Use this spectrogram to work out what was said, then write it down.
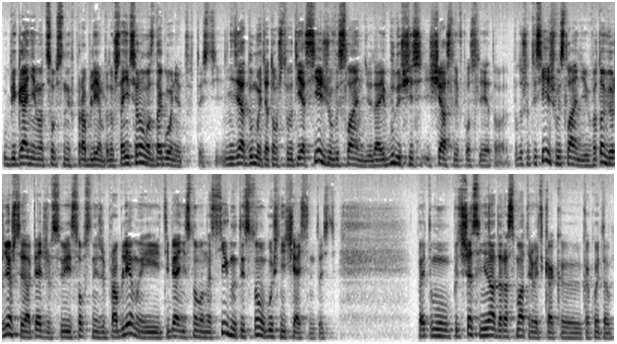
убеганием от собственных проблем, потому что они все равно вас догонят. То есть нельзя думать о том, что вот я съезжу в Исландию, да, и буду счастлив после этого. Потому что ты съедешь в Исландию, и потом вернешься опять же в свои собственные же проблемы, и тебя они снова настигнут, и снова будешь несчастен. То есть Поэтому путешествие не надо рассматривать как э, какой-то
